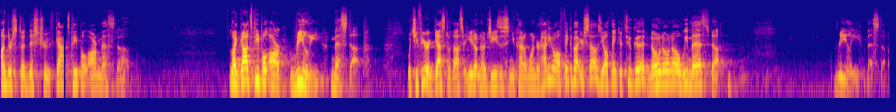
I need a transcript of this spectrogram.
understood this truth God's people are messed up. Like God's people are really messed up. Which, if you're a guest with us or you don't know Jesus and you kind of wonder, how do you all think about yourselves? You all think you're too good? No, no, no, we messed up really messed up.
